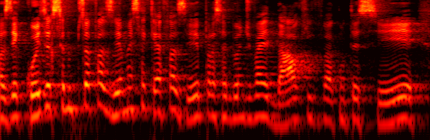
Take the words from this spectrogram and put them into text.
fazer coisa que você não precisa fazer, mas você quer fazer para saber onde vai dar, o que vai acontecer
